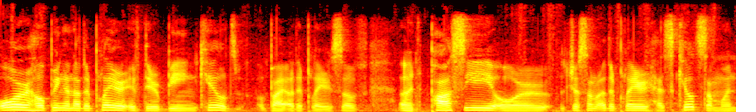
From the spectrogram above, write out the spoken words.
or helping another player if they're being killed by other players. So if a posse or just some other player has killed someone,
